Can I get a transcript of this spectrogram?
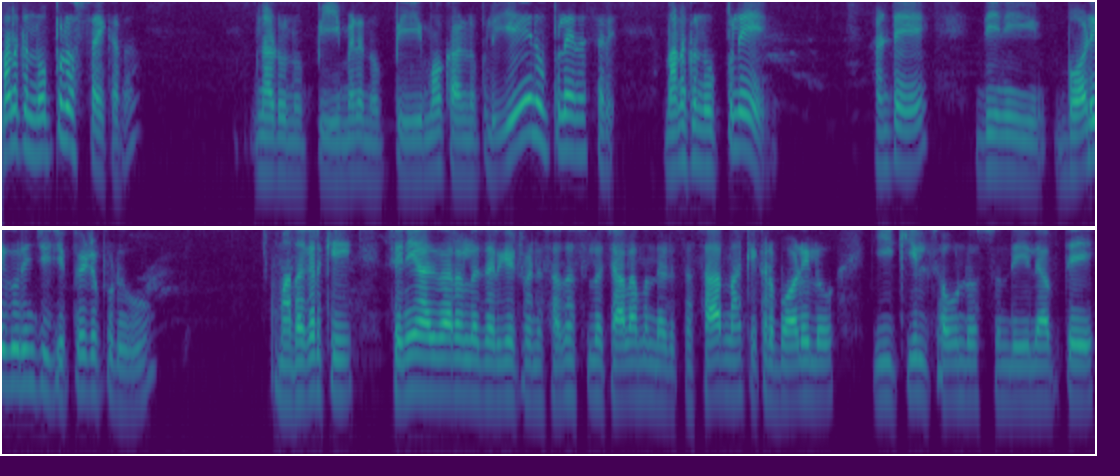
మనకు నొప్పులు వస్తాయి కదా. నడు నొప్పి మెడ నొప్పి మోకాళ్ళ నొప్పులు ఏ నొప్పులైనా సరే మనకు నొప్పులే. అంటే దీని బాడీ గురించి చెప్పేటప్పుడు మా దగ్గరికి శని ఆదివారాల్లో జరిగేటువంటి సదస్సులో చాలామంది అడుగుతారు సార్ నాకు ఇక్కడ బాడీలో ఈ కీల్ సౌండ్ వస్తుంది లేకపోతే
